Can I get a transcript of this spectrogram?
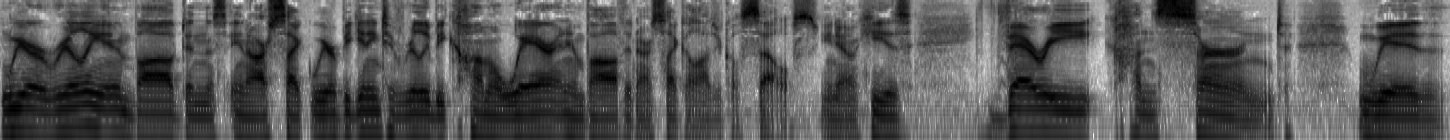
we are really involved in this in our psych. We are beginning to really become aware and involved in our psychological selves. You know, he is very concerned with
